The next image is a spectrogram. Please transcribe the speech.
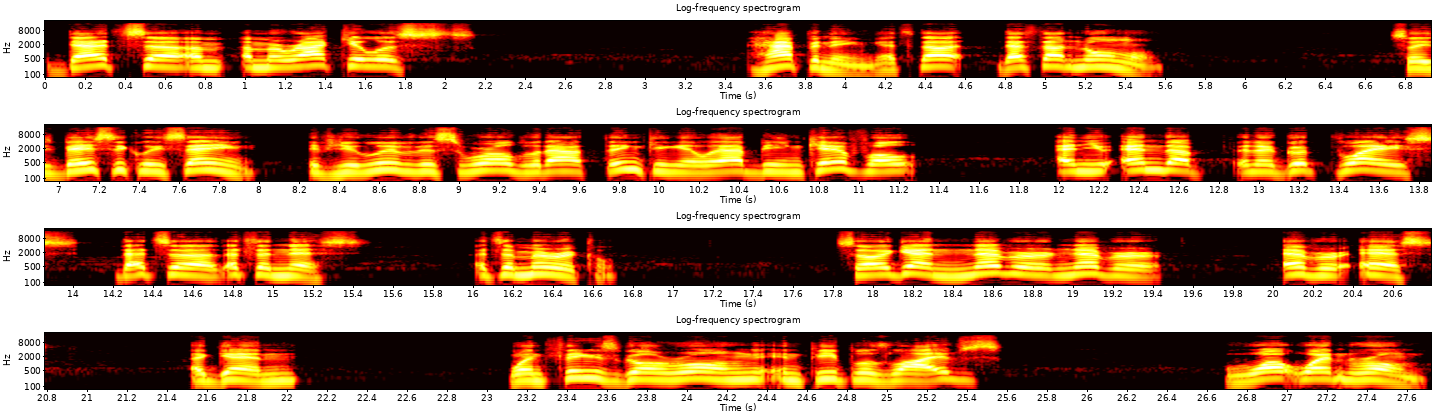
that's a, a miraculous happening. That's not, that's not normal. So he's basically saying if you live this world without thinking and without being careful, and you end up in a good place, that's a that's a ness. That's a miracle. So again, never, never, ever ask again when things go wrong in people's lives, what went wrong?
